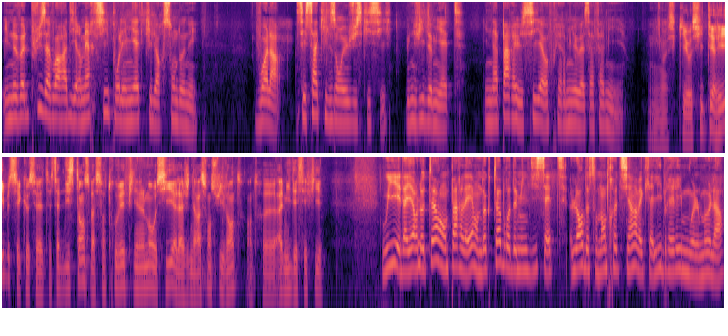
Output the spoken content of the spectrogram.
ils ne veulent plus avoir à dire merci pour les miettes qui leur sont données. Voilà, c'est ça qu'ils ont eu jusqu'ici, une vie de miettes. Il n'a pas réussi à offrir mieux à sa famille. Ce qui est aussi terrible, c'est que cette, cette, distance va se retrouver finalement aussi à la génération suivante entre Hamid et ses filles. Oui, et d'ailleurs l'auteur en parlait en octobre 2017 lors de son entretien avec la librairie Moula.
